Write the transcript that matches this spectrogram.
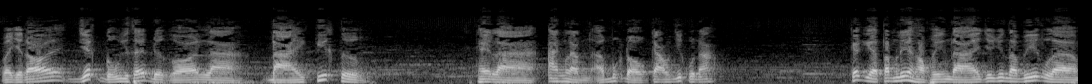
Và do đó, giấc ngủ như thế được gọi là đại kiết tường, hay là an lành ở mức độ cao nhất của nó. Các nhà tâm lý học hiện đại cho chúng ta biết là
